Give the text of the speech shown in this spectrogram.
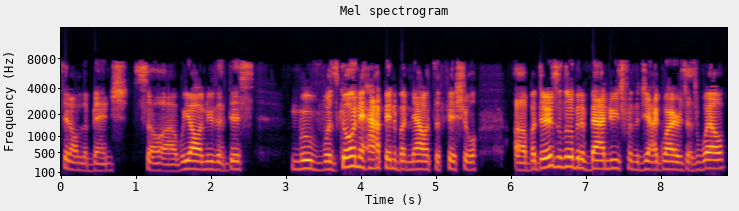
sit on the bench. So uh, we all knew that this move was going to happen, but now it's official. Uh, but there is a little bit of bad news for the Jaguars as well.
